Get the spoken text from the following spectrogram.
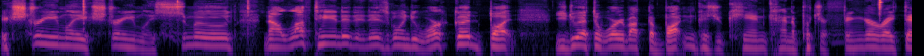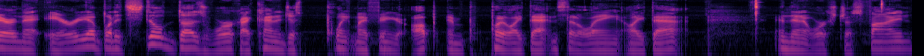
extremely, extremely smooth. Now, left-handed, it is going to work good, but you do have to worry about the button because you can kind of put your finger right there in that area, but it still does work. I kind of just point my finger up and put it like that instead of laying it like that. And then it works just fine.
